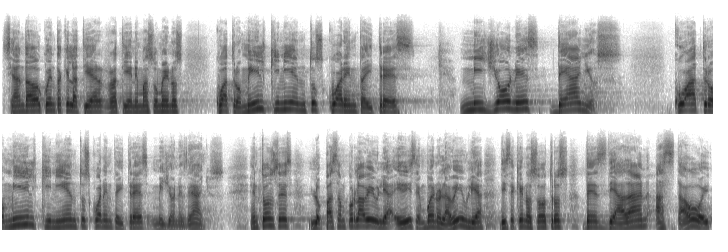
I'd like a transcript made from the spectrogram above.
se han dado cuenta que la Tierra tiene más o menos 4.543 millones de años. 4.543 millones de años. Entonces lo pasan por la Biblia y dicen, bueno, la Biblia dice que nosotros desde Adán hasta hoy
